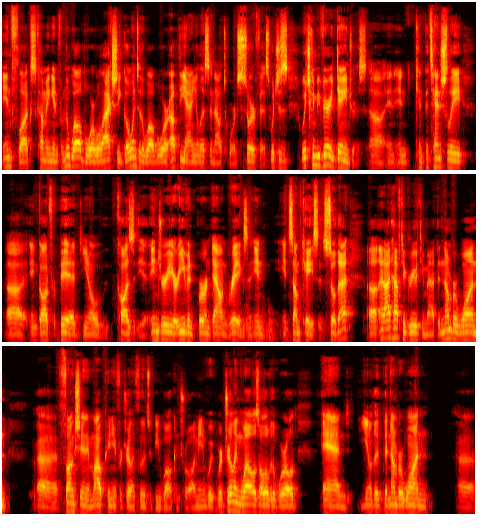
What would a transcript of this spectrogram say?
influx coming in from the wellbore will actually go into the wellbore up the annulus and out towards surface, which is which can be very dangerous uh, and, and can potentially, uh, and God forbid, you know, cause injury or even burn down rigs in in, in some cases. So that, uh, and I'd have to agree with you, Matt. The number one uh, function, in my opinion, for drilling fluids would be well control. I mean, we're, we're drilling wells all over the world, and you know the the number one uh,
